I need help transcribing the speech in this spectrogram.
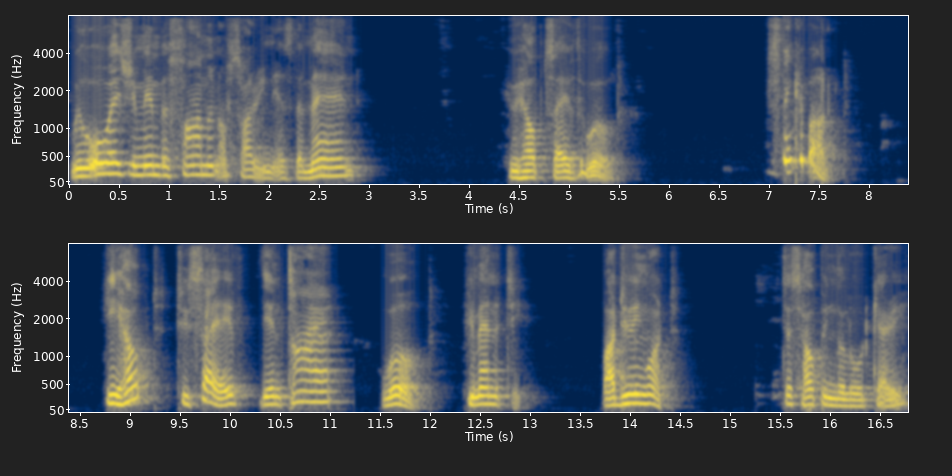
We'll always remember Simon of Cyrene as the man who helped save the world. Just think about it. He helped to save the entire world, humanity, by doing what? Just helping the Lord carry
